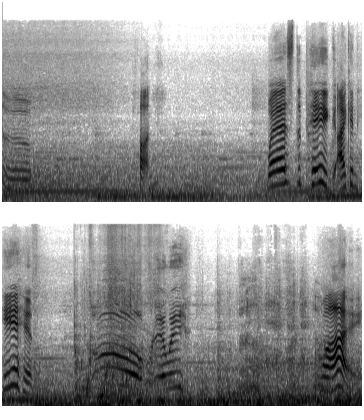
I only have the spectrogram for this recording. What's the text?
Ooh. Fun. Where's the pig? I can hear him. Oh, really? Why?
